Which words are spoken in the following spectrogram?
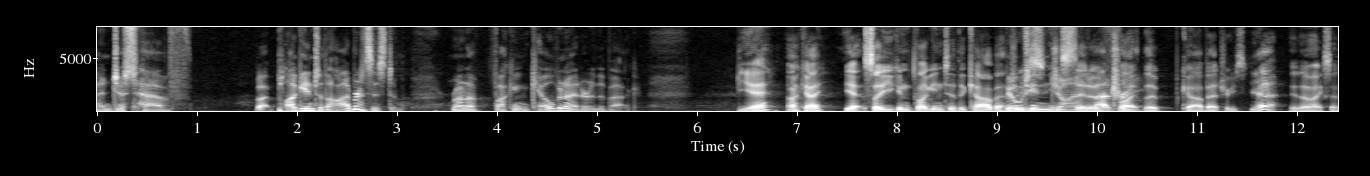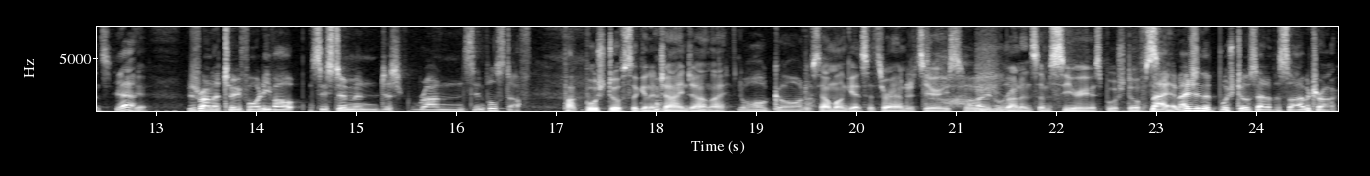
and just have, like, plug into the hybrid system? Run a fucking Kelvinator in the back. Yeah. Okay. Yeah. So you can plug into the car batteries Built-in giant instead of battery. like the car batteries. Yeah. If that makes sense. Yeah. Just run a 240 volt system and just run simple stuff. Fuck, bush doofs are going to change, aren't they? Oh, God. If someone gets a 300 series, Totally. running some serious bush doofs. Mate, imagine the bush doofs out of a Cybertruck.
